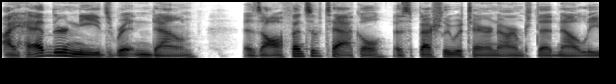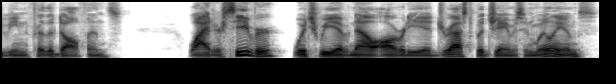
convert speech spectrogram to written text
I had their needs written down as offensive tackle, especially with Terron Armstead now leaving for the Dolphins, wide receiver, which we have now already addressed with Jameson Williams,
